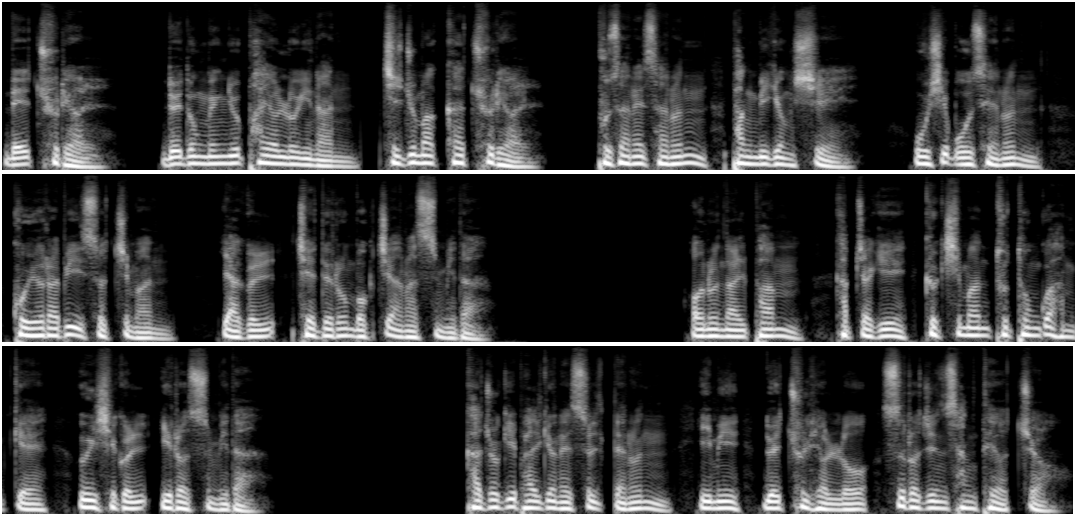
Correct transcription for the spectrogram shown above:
뇌출혈, 뇌동맥류 파열로 인한 지주막하 출혈. 부산에 사는 박미경 씨, 55세는 고혈압이 있었지만 약을 제대로 먹지 않았습니다. 어느 날 밤 갑자기 극심한 두통과 함께 의식을 잃었습니다. 가족이 발견했을 때는 이미 뇌출혈로 쓰러진 상태였죠.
